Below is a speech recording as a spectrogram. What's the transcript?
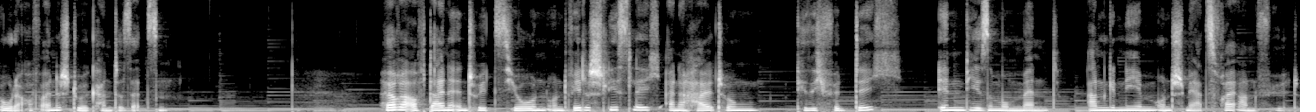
oder auf eine Stuhlkante setzen. Höre auf deine Intuition und wähle schließlich eine Haltung, die sich für dich in diesem Moment angenehm und schmerzfrei anfühlt.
